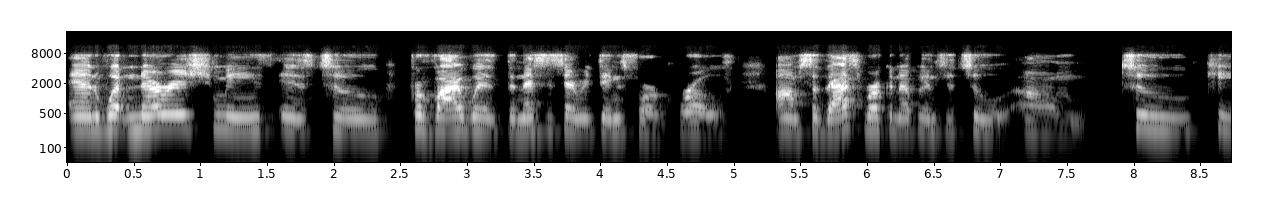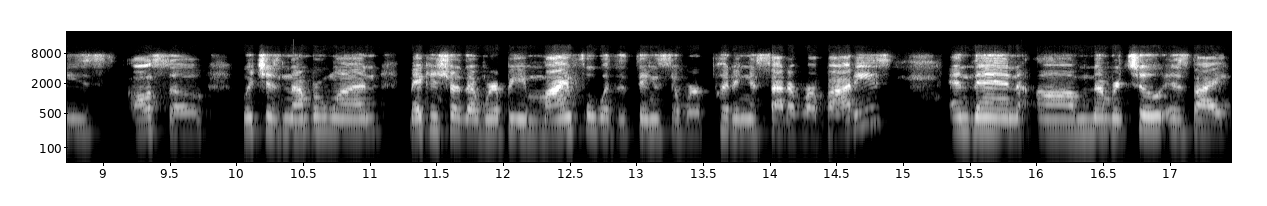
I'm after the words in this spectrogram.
and what nourish means is to provide with the necessary things for growth. Um, so that's broken up into two um, two keys also, which is number one, making sure that we're being mindful with the things that we're putting inside of our bodies. And then um, number two is like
